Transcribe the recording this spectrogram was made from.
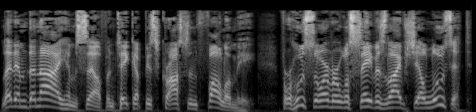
let him deny himself and take up his cross and follow me. For whosoever will save his life shall lose it,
